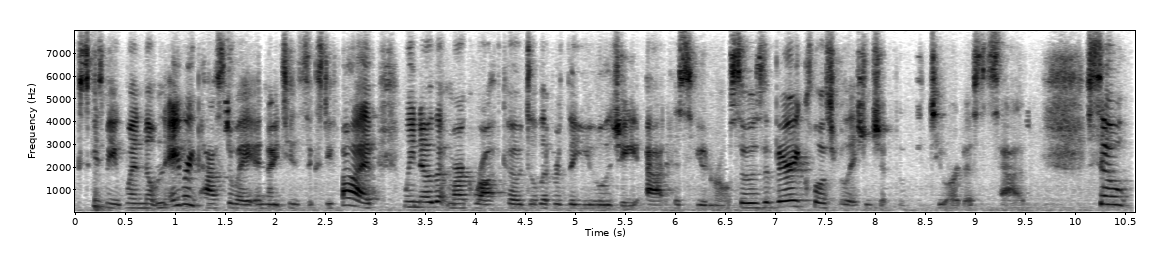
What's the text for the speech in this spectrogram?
excuse me, when Milton Avery passed away in 1965, we know that Mark Rothko delivered the eulogy at his funeral. So it was a very close relationship that the two artists had. So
